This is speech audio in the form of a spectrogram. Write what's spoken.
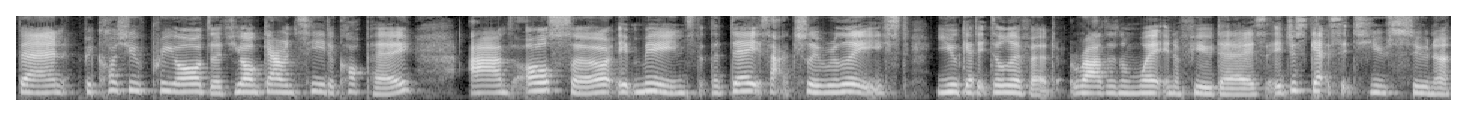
then because you've pre-ordered, you're guaranteed a copy. And also it means that the day it's actually released, you get it delivered rather than waiting a few days. It just gets it to you sooner.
